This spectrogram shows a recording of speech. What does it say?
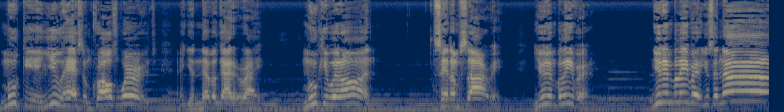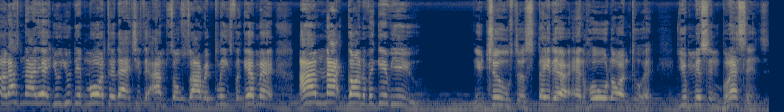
Mookie and you had some cross words and you never got it right. Mookie went on, said, I'm sorry. You didn't believe her. You didn't believe her. You said, no, that's not it. You, you did more to that. She said, I'm so sorry. Please forgive me. I'm not going to forgive you. You choose to stay there and hold on to it. You're missing blessings.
